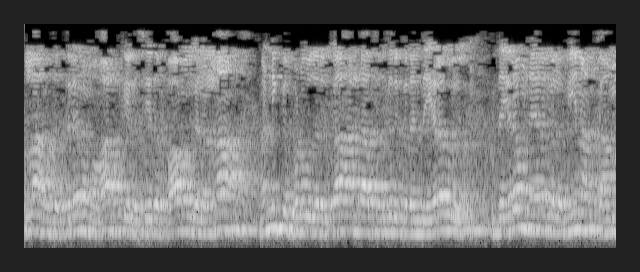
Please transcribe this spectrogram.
அல்லாஹிடத்தில் நம்ம வாழ்க்கையில் செய்த பாவங்கள் எல்லாம் மன்னிக்கப்படுவதற்காக அல்லாஹ் தந்திருக்கிற இந்த இரவு. இந்த இரவு நேரங்களை வீணாக்காம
